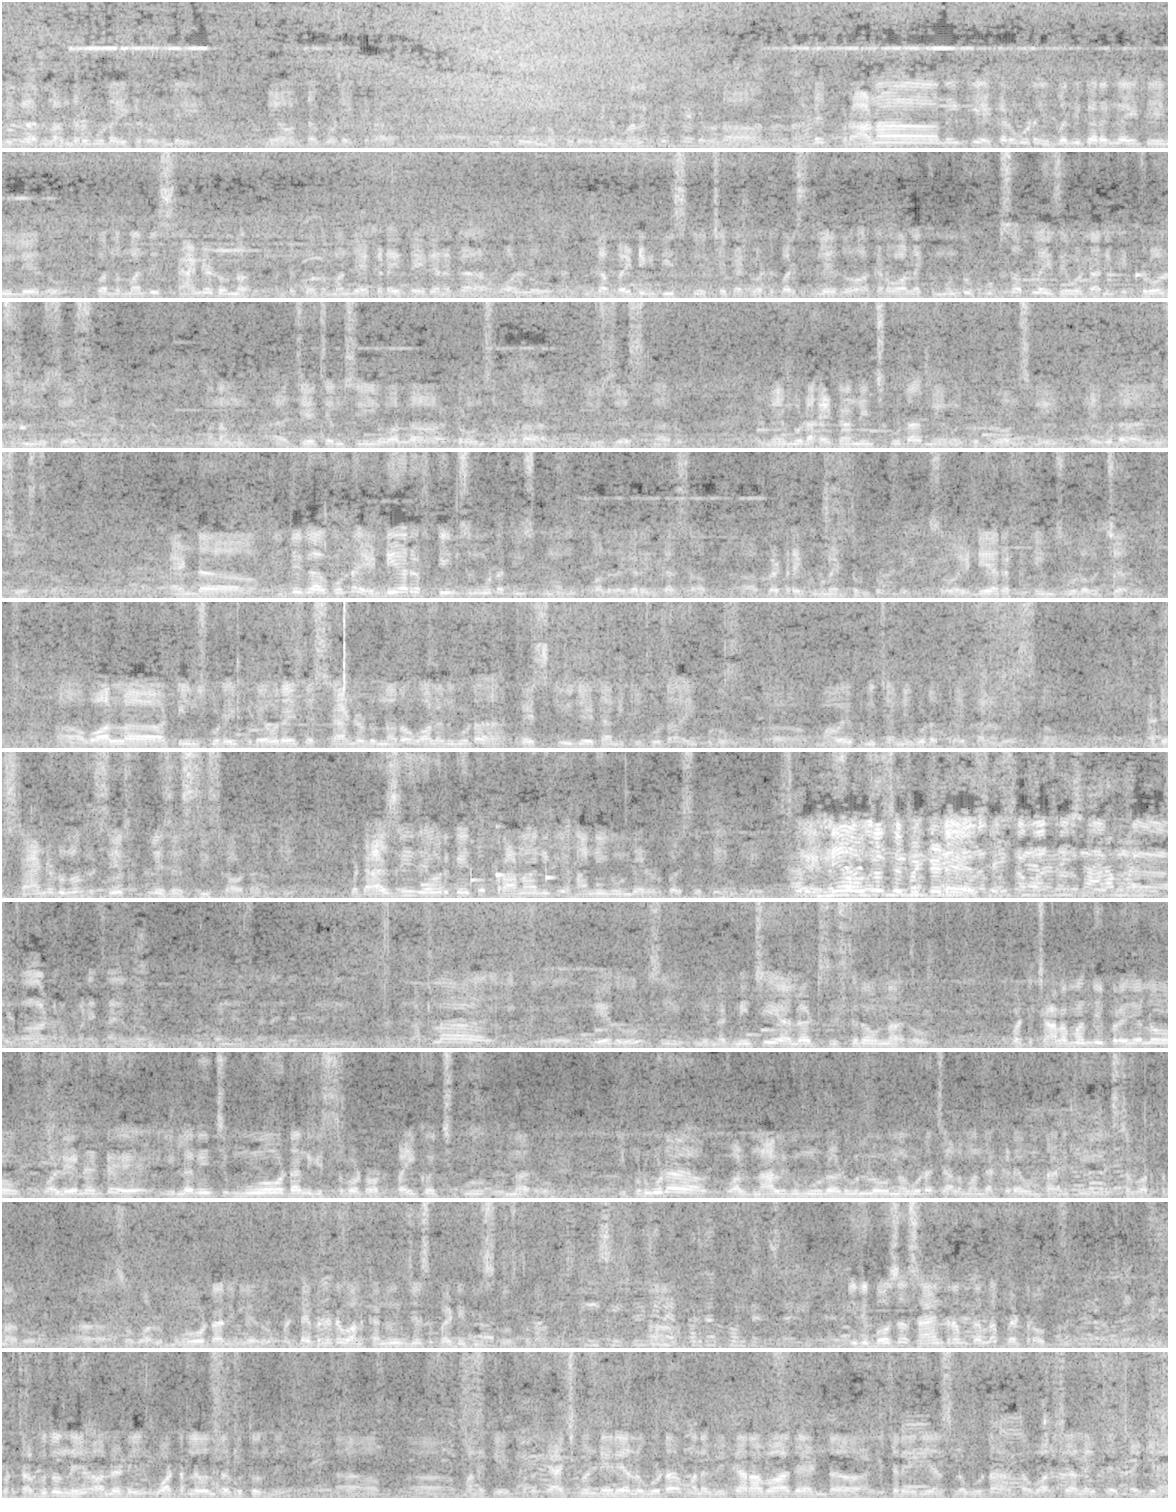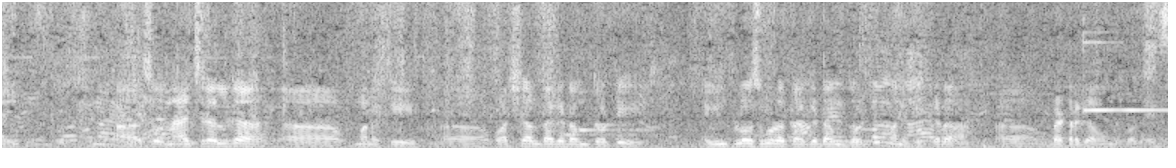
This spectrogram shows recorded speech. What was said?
అధికారులు అందరూ కూడా ఇక్కడ ఉండి మేమంతా కూడా ఇక్కడ చూస్తూ ఉన్నప్పుడు? అంటే ప్రాణానికి ఎక్కడ కూడా ఇబ్బందికరంగా అయితే ఏమీ లేదు. కొంతమంది స్టాండర్డ్ ఉన్నారు. అంటే కొంతమంది ఎక్కడైతే గనక వాళ్ళు ఇంకా బయటికి తీసుకొచ్చేటటువంటి పరిస్థితి లేదో అక్కడ వాళ్ళకి ముందు ఫుడ్ సప్లైస్ ఇవ్వడానికి డ్రోన్స్ యూజ్ చేస్తున్నాం. మనం జిహెచ్ఎంసీ వాళ్ళ డ్రోన్స్ కూడా యూజ్ చేస్తున్నారు. అండ్ మేము కూడా హైడ్రా నుంచి కూడా మేము ఇప్పుడు డ్రోన్స్ని అవి కూడా యూజ్ చేస్తున్నాం. అండ్ ఇంతే కాకుండా ఎన్డీఆర్ఎఫ్ టీమ్స్ కూడా తీసుకున్నాము. వాళ్ళ దగ్గర ఇంకా బెటర్ ఎక్విప్మెంట్ ఉంటుంది. సో ఎన్డీఆర్ఎఫ్ టీమ్స్ కూడా వచ్చారు. వాళ్ళ టీమ్స్ కూడా ఇప్పుడు ఎవరైతే స్టాండర్డ్ ఉన్నారో వాళ్ళని కూడా రెస్క్యూ చేయడానికి కూడా ఇప్పుడు మా వైపు నుంచి అన్ని కూడా ప్రయత్నాలు చేస్తున్నాము. అంటే స్టాండర్డ్ ఉన్నది సేఫ్ ప్లేసెస్ తీసుకురావడానికి. బట్ యాజ్ ఈజ్ ఎవరికైతే ప్రాణానికి హానిగా ఉండే పరిస్థితి ఏం లేదు. అట్లా లేదు. నిన్నటి నుంచి అలర్ట్స్ ఇస్తూనే ఉన్నారు. బట్ చాలా మంది ప్రజలు వాళ్ళు ఏంటంటే ఇళ్ళ నుంచి మూవ్ అవ్వడానికి ఇష్టపడరు. వాళ్ళు పైకి వచ్చి ఉన్నారు. ఇప్పుడు కూడా వాళ్ళు నాలుగు మూడు అడుగుల్లో ఉన్నా కూడా చాలా మంది అక్కడే ఉండడానికి ఇష్టపడుతున్నారు. సో వాళ్ళు మూవ్ అవ్వడానికి లేదు. బట్ డెఫినెట్ వాళ్ళు కన్విన్స్ చేసి బయటికి తీసుకొస్తున్నారు. ఇది బహుశా సాయంత్రం కల్లా బెటర్ అవుతుంది. ఇప్పుడు తగ్గుతుంది ఆల్రెడీ వాటర్ లెవెల్ తగ్గుతుంది. మనకి ఇప్పుడు క్యాచ్మెంట్ ఏరియాలో కూడా మన వికారాబాద్ అండ్ ఇతర ఏరియాస్లో కూడా అంత వర్షాలు అయితే తగ్గినాయి. సో న్యాచురల్గా మనకి వర్షాలు తగ్గడంతో ఇన్ఫ్లోస్ కూడా తగ్గడంతో మనకి ఇక్కడ ఆ, బెటర్గా ఉంది. పరిస్థితి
